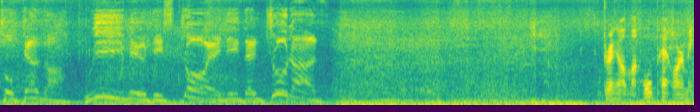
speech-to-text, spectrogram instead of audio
stand Together, we will destroy these intruders! Bring out my whole pet army.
